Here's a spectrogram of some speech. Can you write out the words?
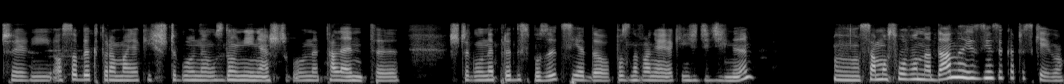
czyli osoby, która ma jakieś szczególne uzdolnienia, szczególne talenty, szczególne predyspozycje do poznawania jakiejś dziedziny. Mm, samo słowo nadane jest z języka czeskiego.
